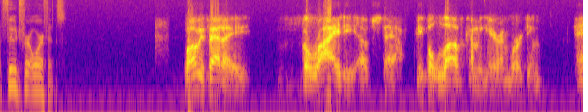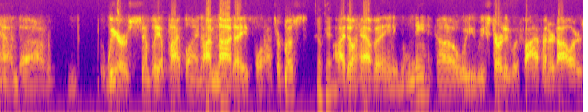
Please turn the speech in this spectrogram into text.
Food for Orphans? Well, we've had a variety of staff. People love coming here and working, and uh, we are simply a pipeline. I'm not a philanthropist. Okay. I don't have any money. Uh, we we started with five hundred dollars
